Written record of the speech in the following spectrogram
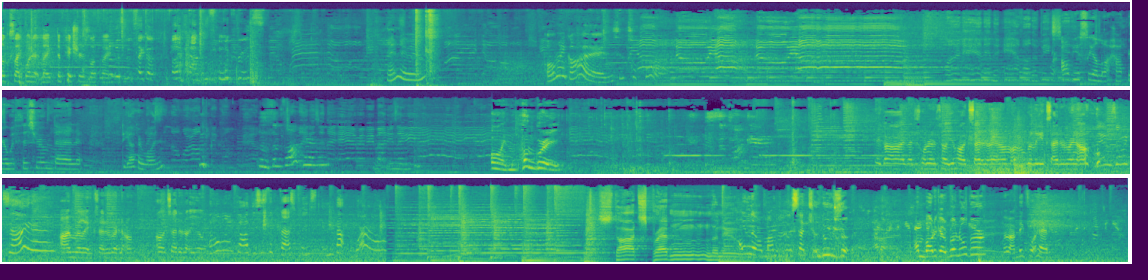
Looks like what it like the pictures look like. This looks like a, a cabin from a cruise. Hello. Oh my god, this looks so cool. New York, New York. One hand in the air for the big We're obviously a lot happier with this room than the other one. The vlogger. I'm hungry. Hey guys, I just wanted to tell you how excited I am. I'm really excited right now. I'm so excited. I'm really excited right now. How excited are you? Oh my god, this is the best place in the world. Start spreading the news. Hey little mom, you're such a loser. I'm about to get run over with my big forehead.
